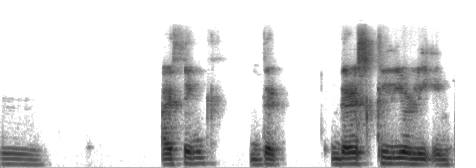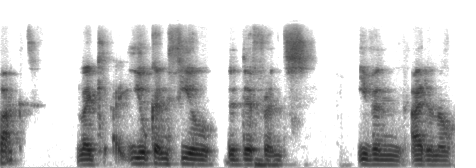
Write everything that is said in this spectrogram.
Hmm. i think there there is clearly impact. Like you can feel the difference even i don't know.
